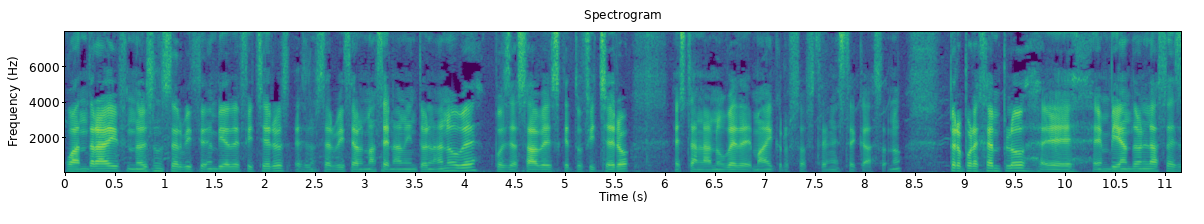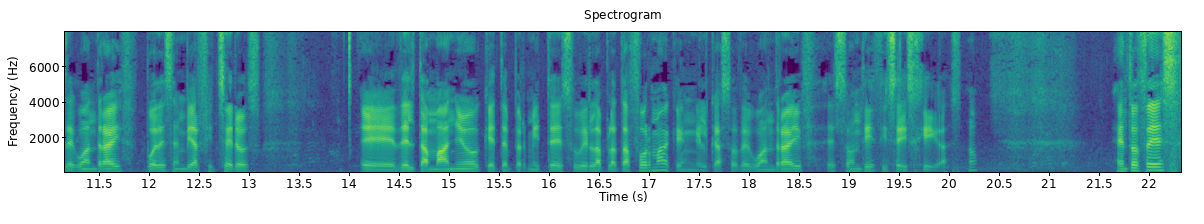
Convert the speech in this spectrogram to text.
OneDrive no es un servicio de envío de ficheros, es un servicio de almacenamiento en la nube, pues ya sabes que tu fichero está en la nube de Microsoft en este caso, ¿no? Pero por ejemplo, eh, enviando enlaces de OneDrive puedes enviar ficheros eh, del tamaño que te permite subir la plataforma, que en el caso de OneDrive son 16 gigas, ¿no? Entonces,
